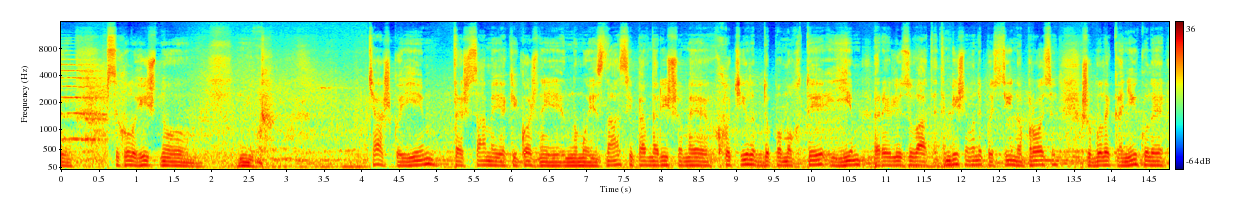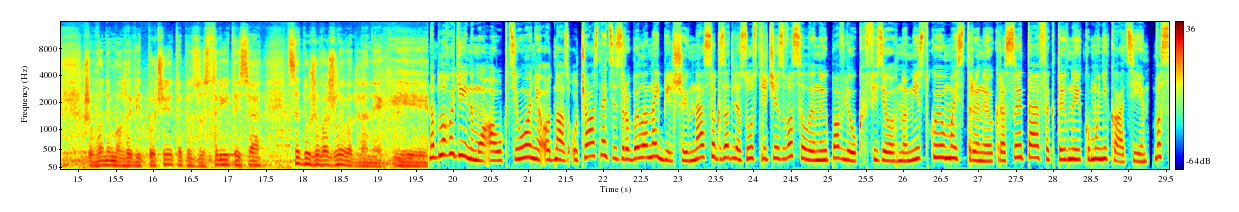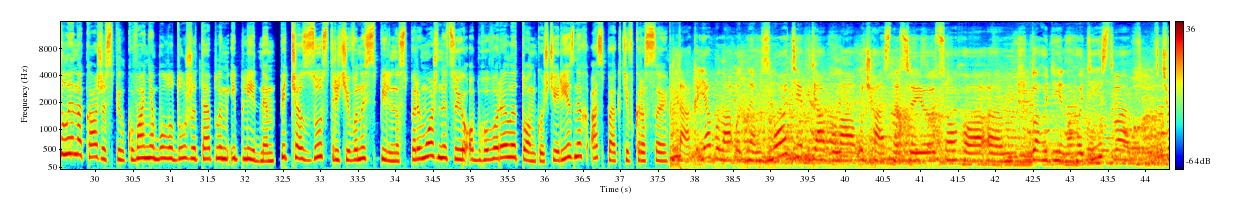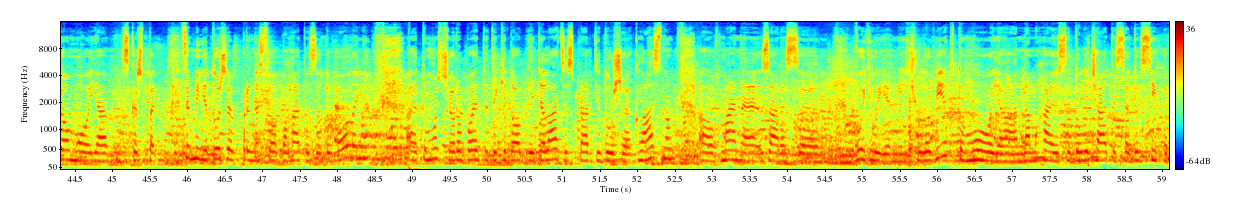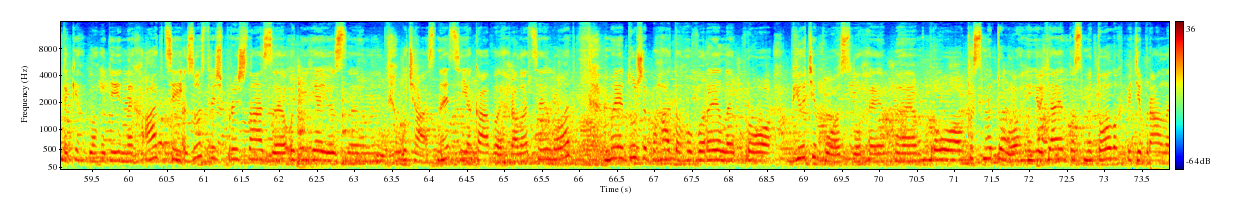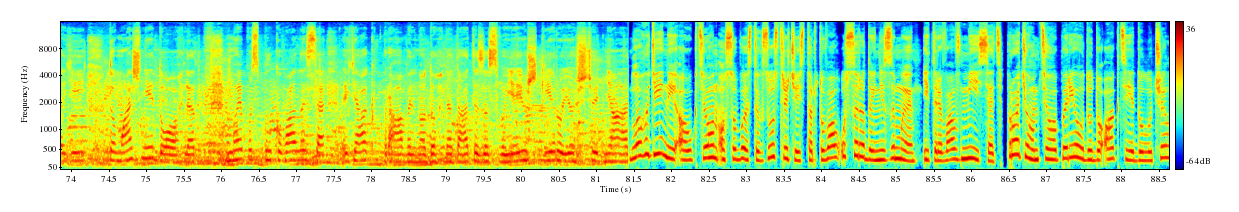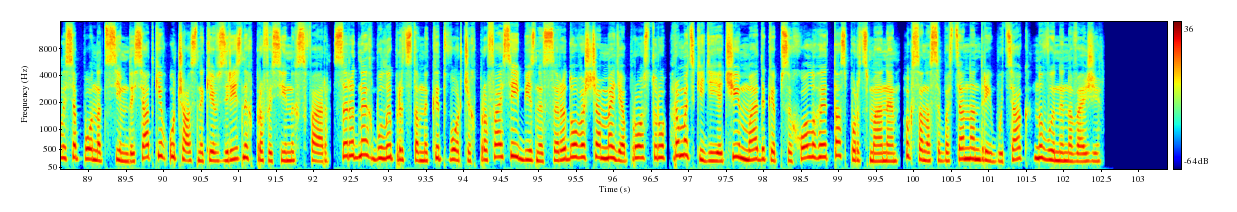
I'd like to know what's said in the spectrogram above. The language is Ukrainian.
психологічну. Тяжко їм, те ж саме, як і кожному із нас, і певна річ, що ми хотіли б допомогти їм реалізувати. Тим більше вони постійно просять, щоб були канікули, щоб вони могли відпочити, зустрітися. Це дуже важливо для них. І На благодійному аукціоні одна з учасниць зробила найбільший внесок задля зустрічі з Василиною Павлюк, фізіогномісткою, майстриною краси та ефективної комунікації. Василина каже, спілкування було дуже теплим і плідним. Під час зустрічі вони спільно з переможницею обговорили тонкощі різних аспектів краси. Так, я була одним з лотів, я була учасницею цього ем, благодійного дійства, в чому я скажімо так, це мені дуже принесло багато задоволення, е, тому що робити такі добрі діла це справді дуже класно. Е, В мене зараз е, воює мій чоловік, тому я намагаюся долучатися до всіх таких благодійних акцій. Зустріч пройшла з однією з ем, учасниць, яка виграла цей лот. Ми дуже багато говорили про б'юті послуги, е, про косметологію. Я як косметолог підібрала їй домашній догляд. Ми поспілкувалися, як правильно доглядати за своєю шкірою щодня. Благодійний аукціон особистих зустрічей стартував у середині зими і тривав місяць. Протягом цього періоду до акції долучилися понад сім десятків учасників з різних професійних сфер. Серед них були представники творчих професій, бізнес-середовища, медіапростору, громадські діячі, медики, психологи та спортсмени. Оксана Себастян, Андрій Буцяк. Новини на вежі.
